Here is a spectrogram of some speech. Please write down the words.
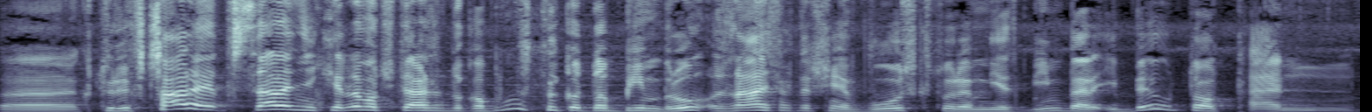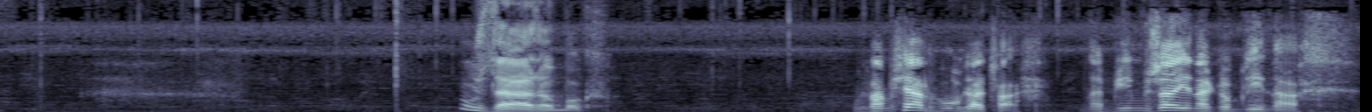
e, który wcale, wcale nie kierował ci teraz do goblinów, tylko do Bimbru, znaleźć faktycznie wóz, którym jest Bimber i był to ten. Już zaraz obok. Znam się na dwóch rzeczach. Na bimbrze i na goblinach.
